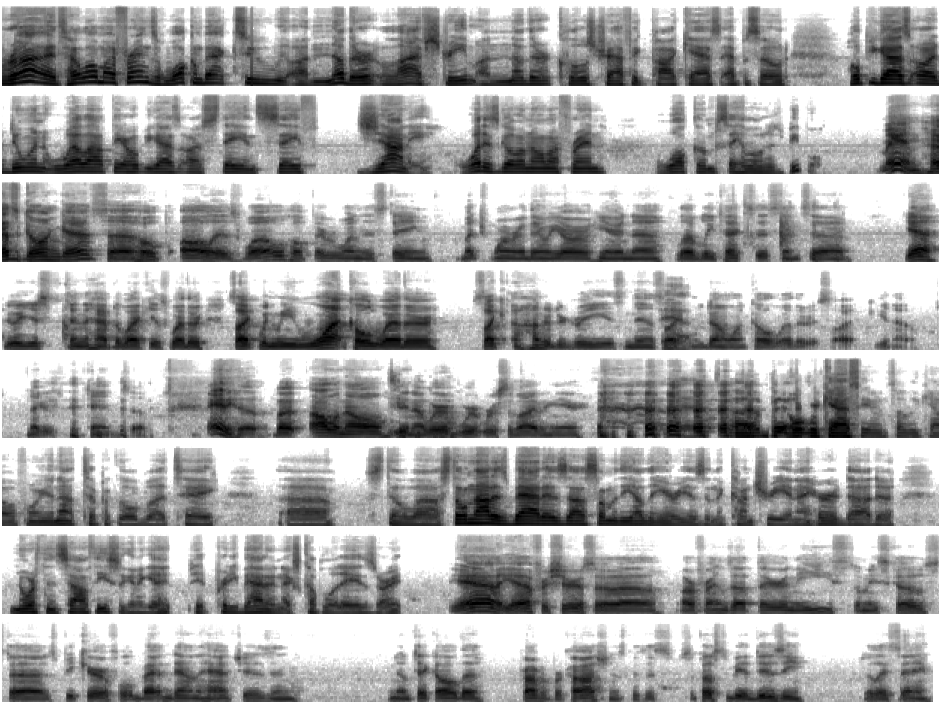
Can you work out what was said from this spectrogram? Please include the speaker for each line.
Speaker 1: Right. Hello, my friends. Welcome back to another live stream, another closed traffic podcast episode. Hope you guys are doing well out there. Hope you guys are staying safe. Johnny, what is going on, my friend? Welcome. Say hello to the people.
Speaker 2: Man, how's it going, guys? Uh, hope all is well. Hope everyone is staying much warmer than we are here in uh, lovely Texas. Since, uh, yeah, we just tend to have the wackiest weather. It's like when we want cold weather, it's like 100 degrees and then it's like yeah. we don't want cold weather it's like you know negative 10 so anyhow but all in all you know we're we're, we're surviving here yeah,
Speaker 1: it's a bit overcast here in southern california not typical but hey uh still uh still not as bad as uh, some of the other areas in the country and i heard uh, the north and southeast are going to get hit pretty bad in the next couple of days right
Speaker 2: yeah, yeah, for sure. So uh, our friends out there in the east, on the east coast, uh, just be careful, batten down the hatches, and you know, take all the proper precautions because it's supposed to be a doozy, so they say.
